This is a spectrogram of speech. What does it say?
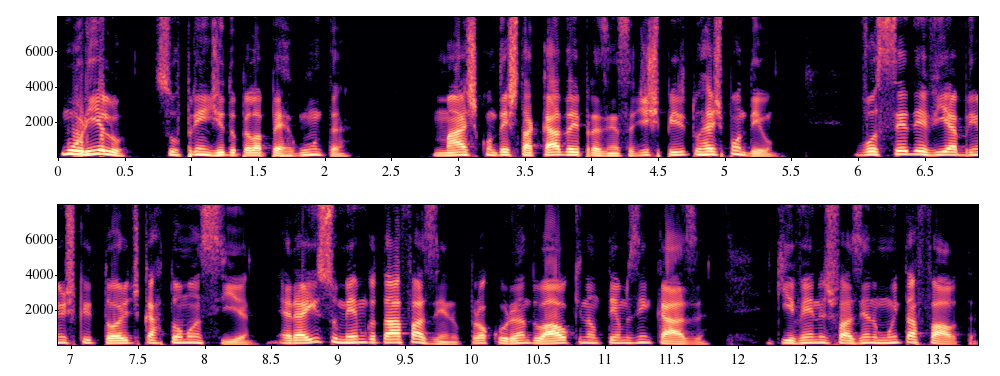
Murilo, surpreendido pela pergunta, mas com destacada presença de espírito, respondeu: Você devia abrir um escritório de cartomancia. Era isso mesmo que eu estava fazendo, procurando algo que não temos em casa e que vem nos fazendo muita falta.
